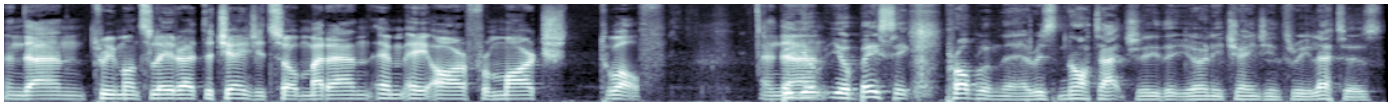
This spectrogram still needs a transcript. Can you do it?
And then three months later I had to change it. So Marijn M A R from March 12. And then your, your basic problem there is not actually that you're only changing three letters.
